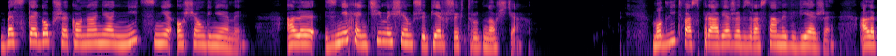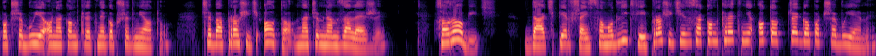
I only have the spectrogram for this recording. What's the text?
Bez tego przekonania nic nie osiągniemy, ale zniechęcimy się przy pierwszych trudnościach. Modlitwa sprawia, że wzrastamy w wierze, ale potrzebuje ona konkretnego przedmiotu. Trzeba prosić o to, na czym nam zależy. Co robić? Dać pierwszeństwo modlitwie i prosić Jezusa konkretnie o to, czego potrzebujemy.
